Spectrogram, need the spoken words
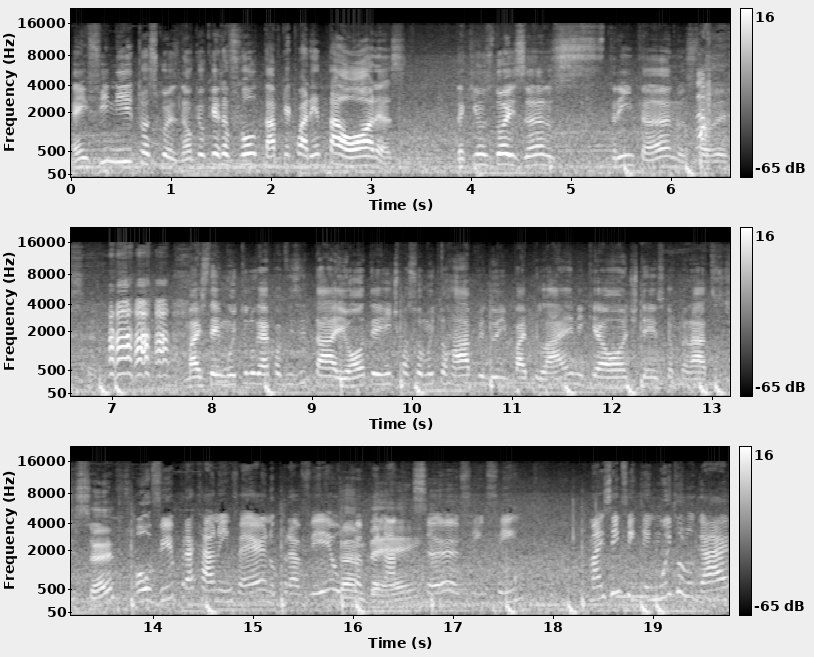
é infinito as coisas. Não que eu queira voltar, porque é 40 horas. Daqui uns dois anos, 30 anos, talvez. Mas tem muito lugar para visitar. E ontem a gente passou muito rápido em Pipeline, que é onde tem os campeonatos de surf. Ou vir pra cá no inverno pra ver o Também. campeonato de surf, enfim. Mas enfim, tem muito lugar.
